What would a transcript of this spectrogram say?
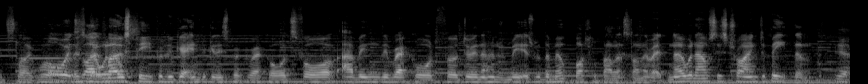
It's like, well, Or it's like no most else. people who get into Guinness Book of Records for having the record for doing the 100 metres with the milk bottle balanced on their head. No one else is trying to beat them. Yeah.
